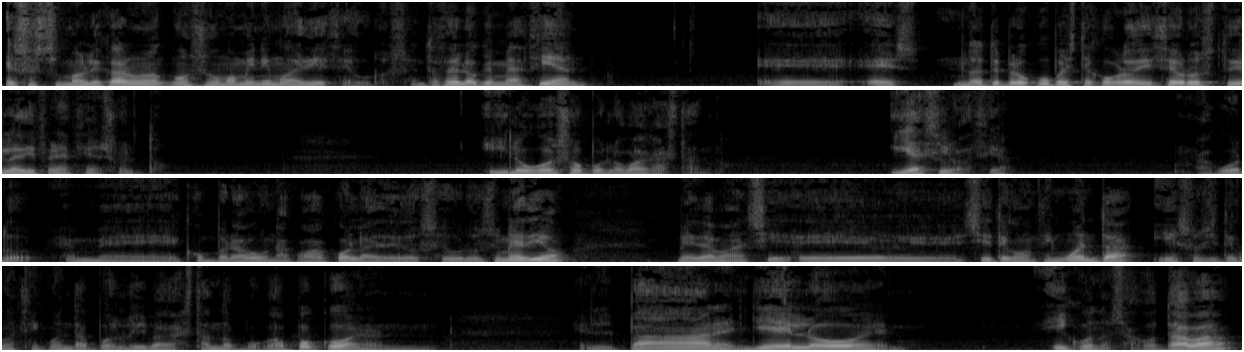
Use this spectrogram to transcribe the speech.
Eso sí, me obligaron un consumo mínimo de 10 euros. Entonces lo que me hacían eh, es, no te preocupes, te cobro 10 euros y te doy la diferencia en suelto. Y luego eso pues lo vas gastando. Y así lo hacía. ¿Me acuerdo? Me compraba una Coca-Cola de 2 euros y medio, me daban 7,50 eh, y esos 7,50 pues lo iba gastando poco a poco en, el pan, en hielo, y cuando se agotaba,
